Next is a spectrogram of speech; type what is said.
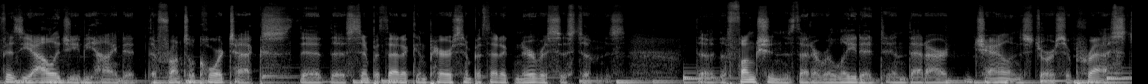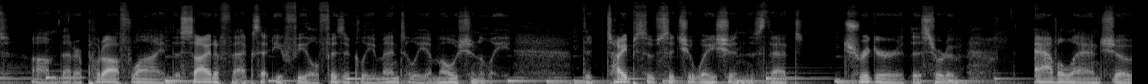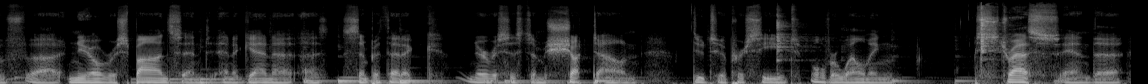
physiology behind it, the frontal cortex, the, the sympathetic and parasympathetic nervous systems, the, the functions that are related and that are challenged or suppressed, um, that are put offline, the side effects that you feel physically, mentally, emotionally, the types of situations that trigger this sort of avalanche of uh, neural response and, and again, a, a sympathetic nervous system shutdown due to perceived overwhelming stress and the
